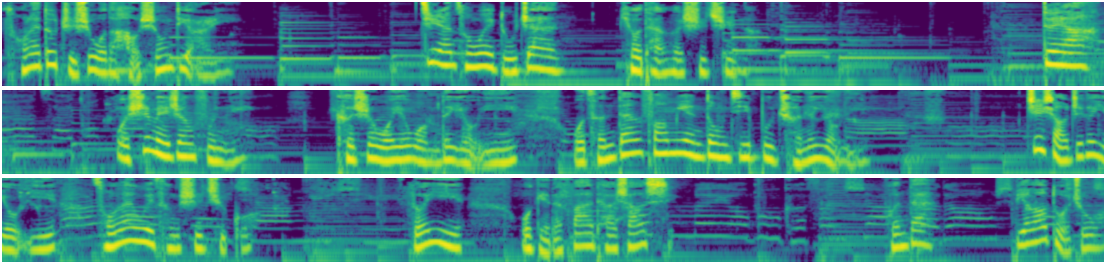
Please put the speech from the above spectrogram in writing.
从来都只是我的好兄弟而已。既然从未独占，又谈何失去呢？对啊，我是没征服你。”可是我有我们的友谊，我曾单方面动机不纯的友谊，至少这个友谊从来未曾失去过。所以，我给他发了条消息：“混蛋，别老躲着我，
